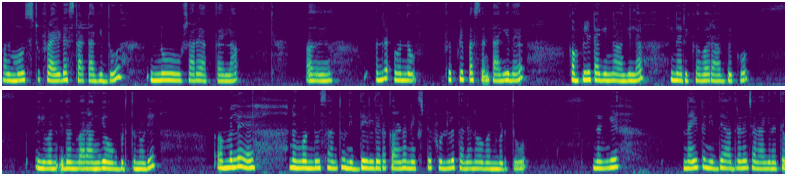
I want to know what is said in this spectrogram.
ಆಲ್ಮೋಸ್ಟ್ ಫ್ರೈಡೇ ಸ್ಟಾರ್ಟ್ ಆಗಿದ್ದು, ಇನ್ನೂ ಹುಷಾರೇ ಆಗ್ತಾಯಿಲ್ಲ ಅಂದರೆ ಒಂದು ಫಿಫ್ಟಿ ಪರ್ಸೆಂಟ್ ಆಗಿದೆ. ಕಂಪ್ಲೀಟಾಗಿ ಇನ್ನೂ ಆಗಿಲ್ಲ. ಇನ್ನು ರಿಕವರ್ ಆಗಬೇಕು. ಈ ಒಂದು, ಇದೊಂದು ವಾರ ಹಂಗೆ ಹೋಗ್ಬಿಡ್ತು ನೋಡಿ. ಆಮೇಲೆ ನನಗೊಂದು ದಿವಸ ಅಂತೂ ನಿದ್ದೆ ಇರೋ ಕಾರಣ ನೆಕ್ಸ್ಟ್ ಡೇ ಫುಲ್ಲು ತಲೆನೋವು ಬಂದ್ಬಿಡ್ತು. ನನಗೆ ನೈಟ್ ನಿದ್ದೆ ಆದ್ರೇ ಚೆನ್ನಾಗಿರುತ್ತೆ,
